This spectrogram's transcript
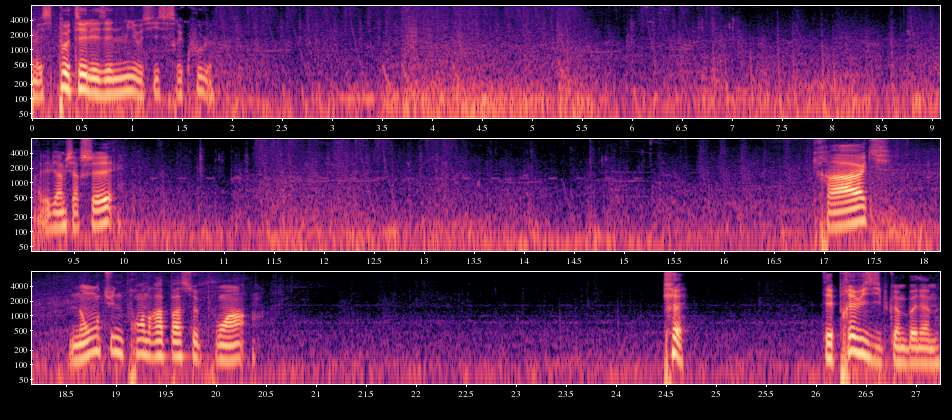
Mais spotter les ennemis aussi, ce serait cool. Allez, viens me chercher. Crac. Non, tu ne prendras pas ce point. T'es prévisible comme bonhomme.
